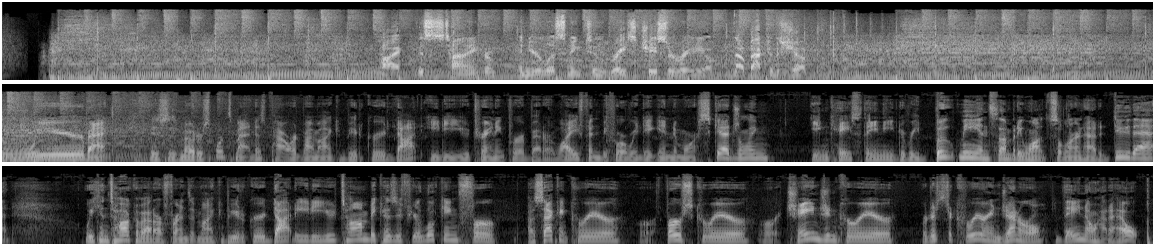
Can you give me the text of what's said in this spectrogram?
Hi, this is Ty Ankrum, and you're listening to the Race Chaser Radio. Now back to the show. We're back. This is Motorsports Madness, powered by mycomputercareer.edu, training for a better life. And before we dig into more scheduling, in case they need to reboot me and somebody wants to learn how to do that, we can talk about our friends at mycomputercareer.edu, Tom, because if you're looking for a second career, or a first career, or a change in career, or just a career in general, they know how to help.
